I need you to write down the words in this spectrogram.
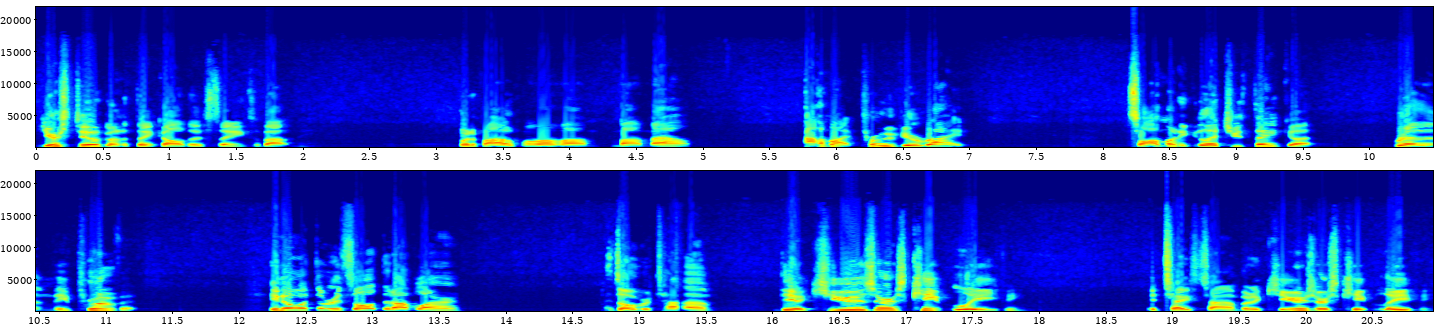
you're still going to think all those things about me. But if I open my, my, mouth, I might prove you're right. So I'm going to let you think it rather than me prove it. You know what the result that I've learned? Is over time, the accusers keep leaving. It takes time, but accusers keep leaving.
